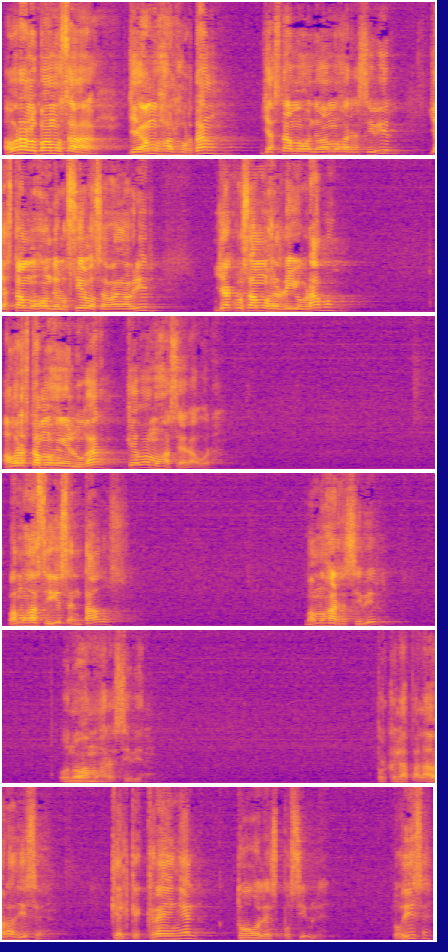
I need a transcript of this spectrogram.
Ahora los vamos a, llegamos al Jordán, ya estamos donde vamos a recibir, ya estamos donde los cielos se van a abrir, ya cruzamos el río Bravo, ahora estamos en el lugar, ¿qué vamos a hacer ahora? ¿Vamos a seguir sentados? ¿Vamos a recibir? O no vamos a recibir. Porque la palabra dice que el que cree en Él, todo le es posible. Lo dice.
